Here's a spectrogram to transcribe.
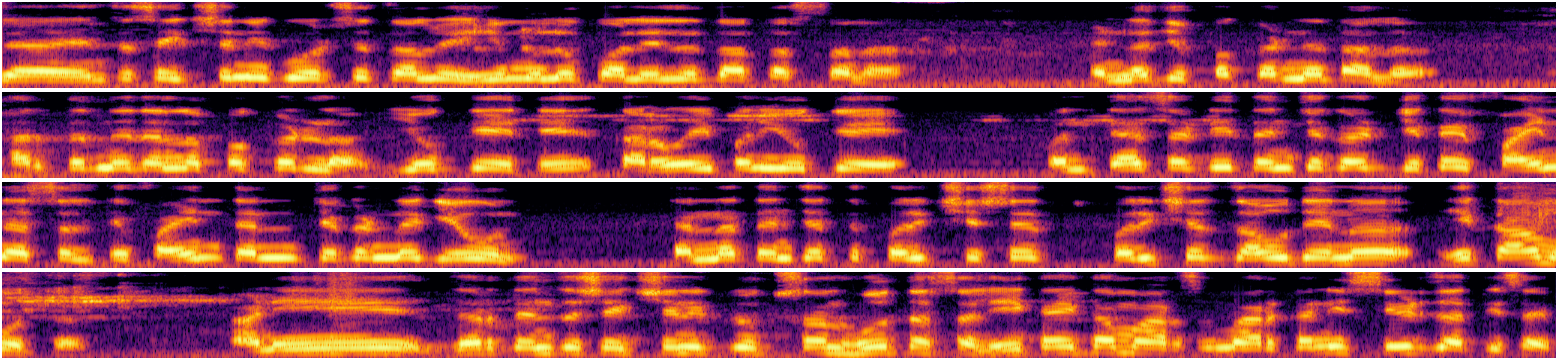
यांचं शैक्षणिक वर्ष चालू आहे ही मुलं कॉलेजला जात असताना त्यांना जे पकडण्यात आलं हरकत नाही त्यांना पकडलं. योग्य आहे ते कारवाई पण योग्य आहे. पण त्यासाठी त्यांच्याकडे जे काही फाईन असेल ते फाईन त्यांच्याकडनं घेऊन त्यांना त्यांच्या ते परीक्षेत परीक्षेत जाऊ देणं हे काम होतं. आणि जर त्यांचं शैक्षणिक नुकसान होत असेल एका एका मार्क मार्काने सीट जाते साहेब.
